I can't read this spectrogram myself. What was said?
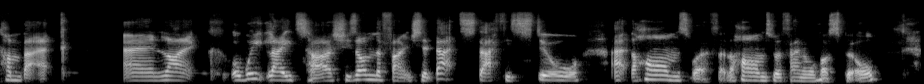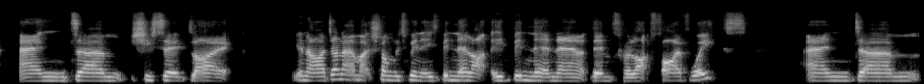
come back. And like a week later, she's on the phone. She said that staff is still at the Harmsworth, at the Harmsworth Animal Hospital. And um, she said, like, you know, I don't know how much longer he's been. there. He's been there like he's been there now then for like five weeks. And um,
